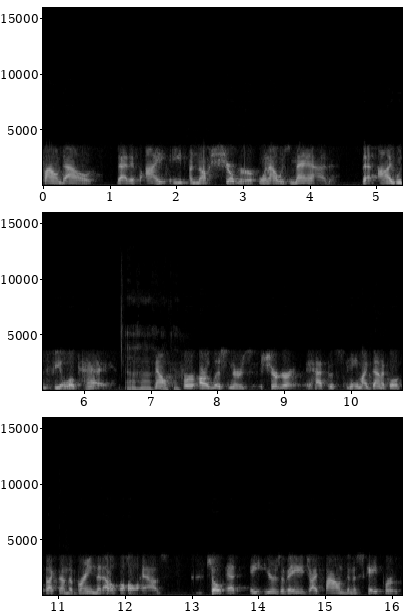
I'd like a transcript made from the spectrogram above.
found out that if I ate enough sugar when I was mad, that I would feel okay. Uh-huh, now, okay. for our listeners, sugar has the same identical effect on the brain that alcohol has. So at eight years of age, I found an escape route.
